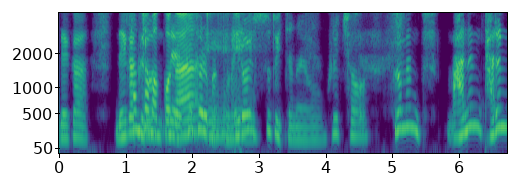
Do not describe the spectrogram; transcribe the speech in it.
내가 내가 상처받거나, 그런 네, 상처를 예, 받거나 예. 이럴 수도 있잖아요. 그렇죠. 그러면 많은 다른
